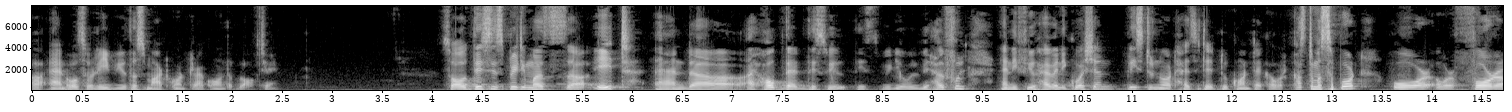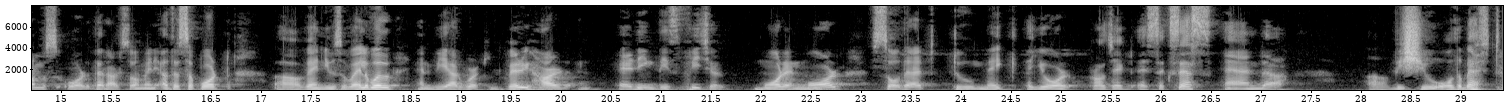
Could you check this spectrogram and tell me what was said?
uh, and also review the smart contract on the blockchain. So this is pretty much uh, it and uh, I hope that this will this video will be helpful. And if you have any question please do not hesitate to contact our customer support or our forums or there are so many other support uh, venues available. And we are working very hard in adding this feature more and more so that to make your project a success. And uh, uh, wish you all the best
